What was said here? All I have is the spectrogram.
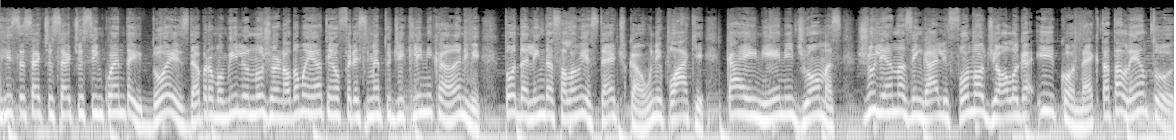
RC7752, Débora Momilho no Jornal da Manhã tem oferecimento de Clínica Anime, toda linda salão e estética, Uniplaque, KNN Idiomas, Juliana Zingali, fonoaudióloga e Conecta Talentos.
